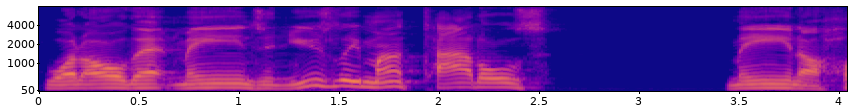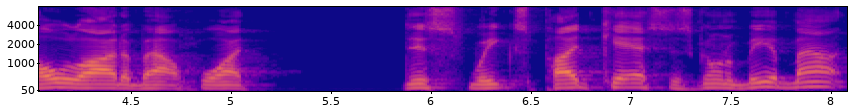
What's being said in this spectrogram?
what all that means. And usually my titles mean a whole lot about what this week's podcast is going to be about.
